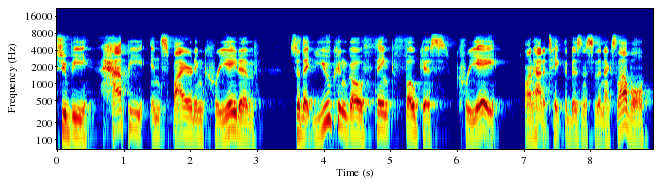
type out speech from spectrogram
to be happy, inspired, and creative so that you can go think, focus, create on how to take the business to the next level,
